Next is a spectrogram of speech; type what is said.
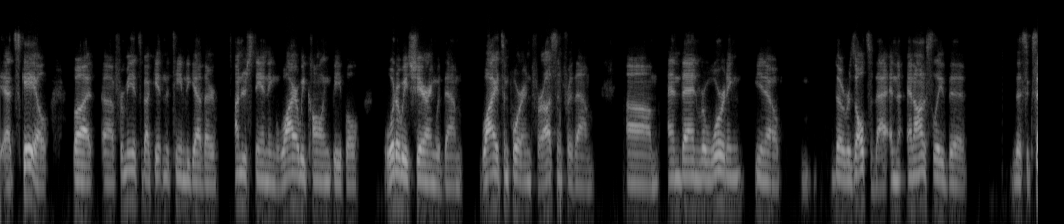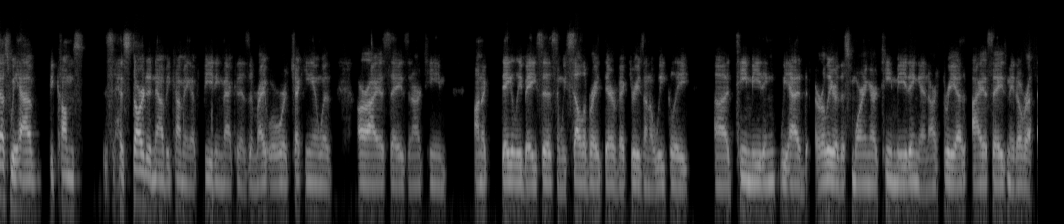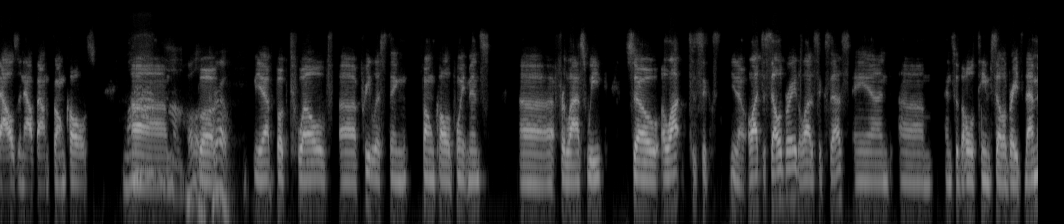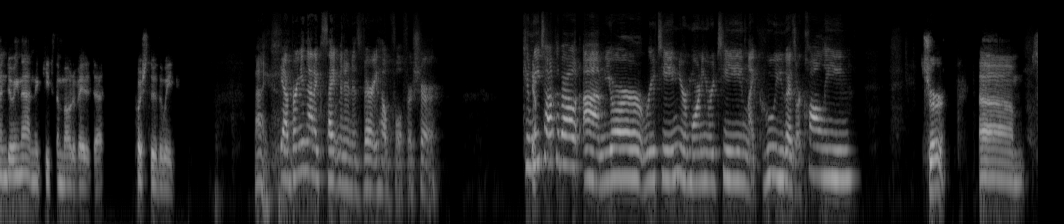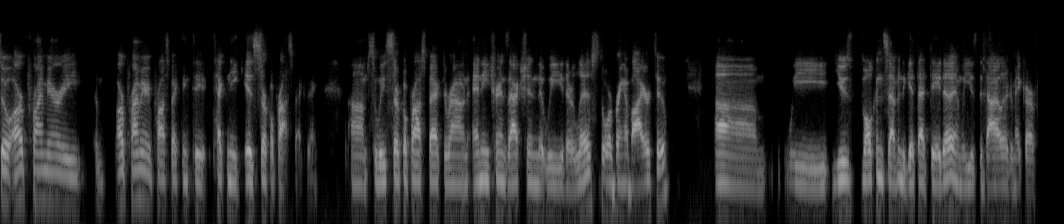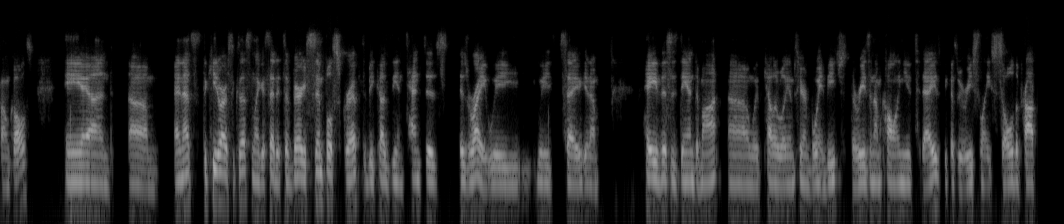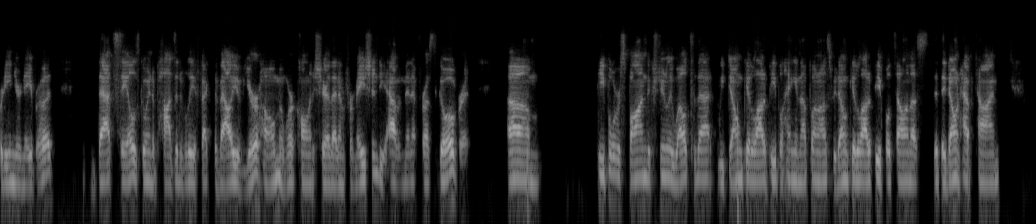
at scale but uh, for me it's about getting the team together understanding why are we calling people what are we sharing with them why it's important for us and for them um, and then rewarding you know the results of that and and honestly the the success we have becomes has started now becoming a feeding mechanism, right? Where we're checking in with our ISAs and our team on a daily basis, and we celebrate their victories on a weekly uh, team meeting. We had earlier this morning our team meeting, and our three ISAs made over a thousand outbound phone calls. Wow! Um, Holy book, yeah, booked twelve uh, pre-listing phone call appointments uh, for last week. So a lot to you know a lot to celebrate, a lot of success, and um, and so the whole team celebrates them in doing that, and it keeps them motivated to push through the week. Nice. Yeah, bringing that excitement in is very helpful for sure. Can yep. we talk about um, your routine, your morning routine, like who you guys are calling? Sure. Um, so our primary our primary prospecting t- technique is circle prospecting. Um, so we circle prospect around any transaction that we either list or bring a buyer to. Um, we use Vulcan 7 to get that data and we use the dialer to make our phone calls. And um, and that's the key to our success. And like I said, it's a very simple script because the intent is is right. We we say, you know, hey, this is Dan Demott uh, with Keller Williams here in Boynton Beach. The reason I'm calling you today is because we recently sold a property in your neighborhood. That sale is going to positively affect the value of your home and we're calling to share that information. Do you have a minute for us to go over it? Um, people respond extremely well to that. We don't get a lot of people hanging up on us. We don't get a lot of people telling us that they don't have time.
